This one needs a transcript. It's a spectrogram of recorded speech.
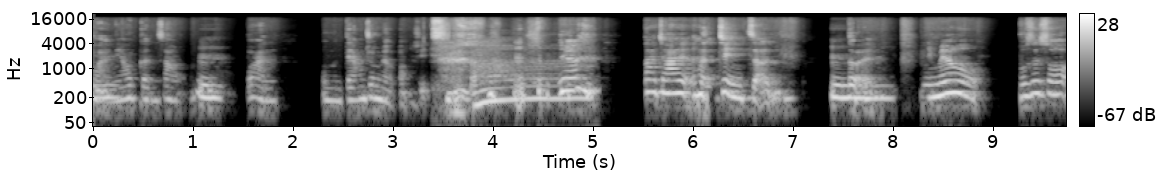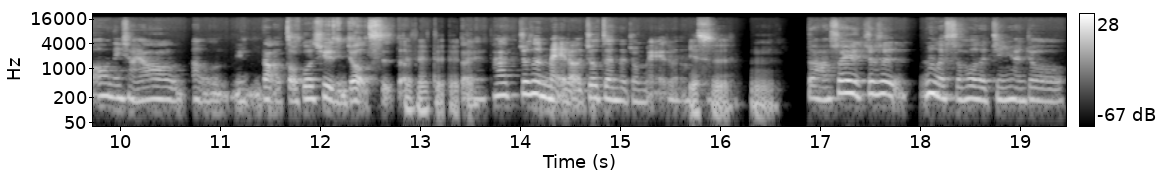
快，嗯你要跟上我们，嗯不然我们等下就没有东西吃。啊，因为大家很竞争，嗯，对你没有不是说哦，你想要嗯，你到走过去你就有吃的，对对对对对，对，它就是没了，就真的就没了，也是，嗯。对啊，所以就是那个时候的经验，就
